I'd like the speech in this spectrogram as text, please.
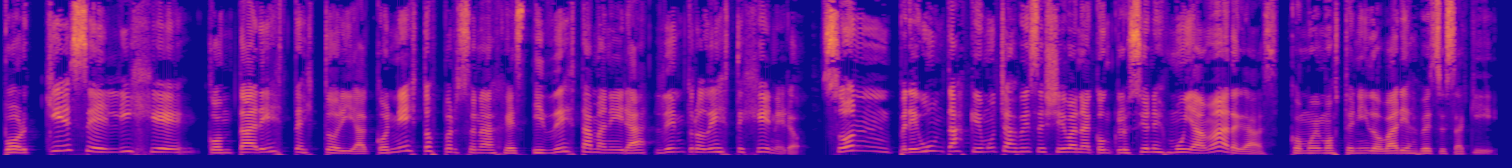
¿Por qué se elige contar esta historia con estos personajes y de esta manera dentro de este género? Son preguntas que muchas veces llevan a conclusiones muy amargas, como hemos tenido varias veces aquí.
